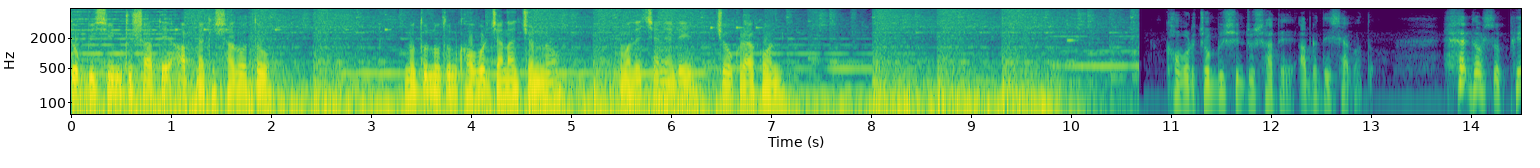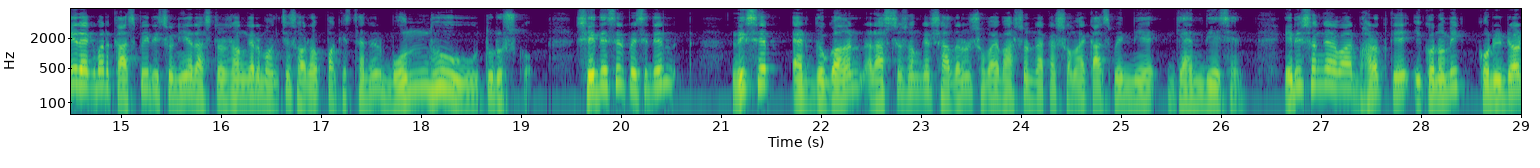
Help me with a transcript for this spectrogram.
চব্বিশ ইন্টুর সাথে আপনাকে স্বাগত। নতুন নতুন খবর জানার জন্য আমাদের চ্যানেলে চোখ রাখুন। খবর চব্বিশ ইন্টুর সাথে আপনাদের স্বাগত। হ্যাঁ দর্শক, ফের একবার কাশ্মীর ইস্যু নিয়ে রাষ্ট্রসংঘের মঞ্চে সরব পাকিস্তানের বন্ধু তুরস্ক। সেই দেশের প্রেসিডেন্ট রিসেপ এরদোগান রাষ্ট্রসংঘের সাধারণ সভায় ভাষণ রাখার সময় কাশ্মীর নিয়ে জ্ঞান দিয়েছেন। এরই সঙ্গে আবার ভারতকে ইকোনমিক করিডর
